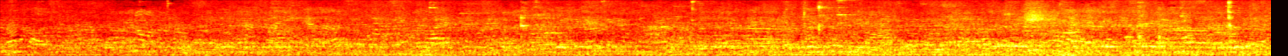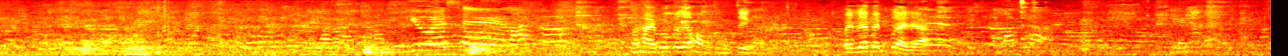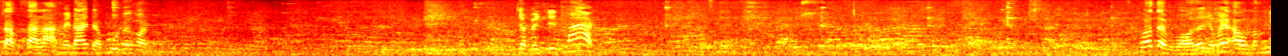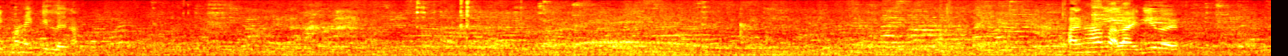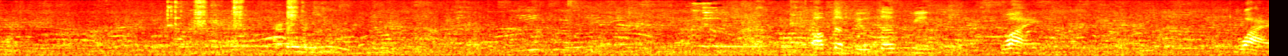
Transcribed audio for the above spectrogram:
USA รัสเซอร์คนไทยพูดไปเรื่องของจริงๆ ไปเรื่อยไปเปื่อยเลยอะ รัสเซอร์ จับสาระไม่ได้แต่พูดไปก่อนอย่าไปคิดมาก เพราะแต่บอกว่ายังไม่เอาน้ำพริกมาให้กินเลยนะทานข้าวกับอะไรนี่เลย of the filter queen why why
